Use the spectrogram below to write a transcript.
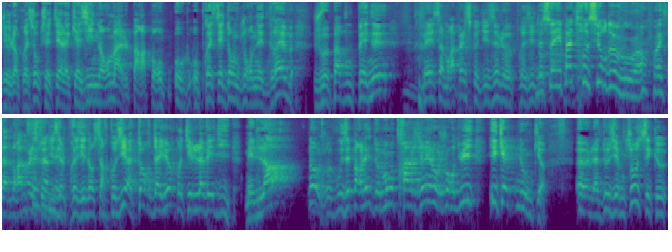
j'ai eu l'impression que c'était à la quasi normale par rapport aux, précédentes journées de grève. Je ne veux pas vous peiner, mais ça me rappelle ce que disait le président. Ne soyez pas trop sûr de vous. Hein. ça me rappelle ce que disait le président Sarkozy, à tort d'ailleurs quand il l'avait dit. Mais là, non, je vous ai parlé de mon trajet aujourd'hui, Iket euh, la deuxième chose, c'est que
